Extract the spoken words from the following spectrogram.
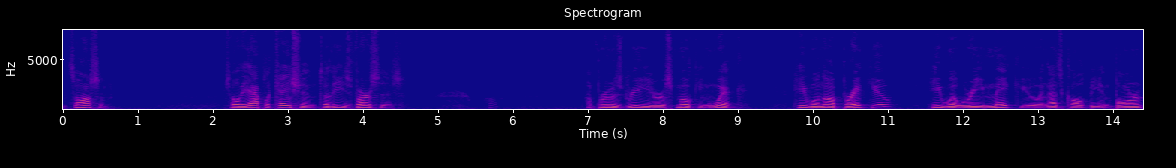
It's awesome. So, the application to these verses a bruised reed or a smoking wick, he will not break you, he will remake you, and that's called being born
